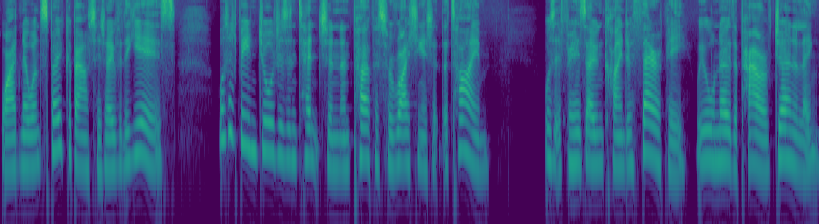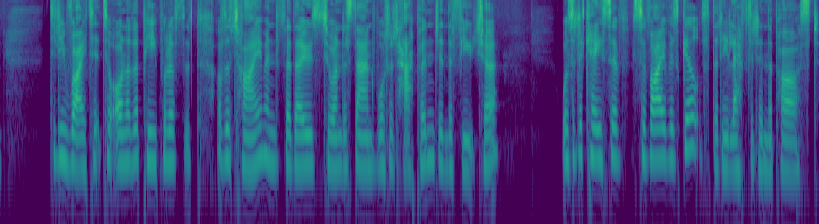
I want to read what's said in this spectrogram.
Why had no one spoke about it over the years? What had been George's intention and purpose for writing it at the time? Was it for his own kind of therapy? We all know the power of journaling. Did he write it to honour the people of the, of the time and for those to understand what had happened in the future? Was it a case of survivor's guilt that he left it in the past?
